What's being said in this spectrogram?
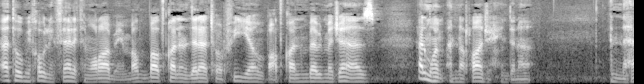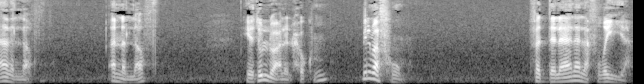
أتوا بقول ثالث ورابع بعض قال أن دلالة عرفية وبعض قال من باب المجاز. المهم أن الراجح عندنا أن هذا اللفظ أن اللفظ يدل على الحكم بالمفهوم فالدلالة لفظية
